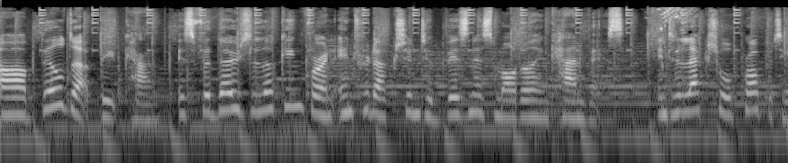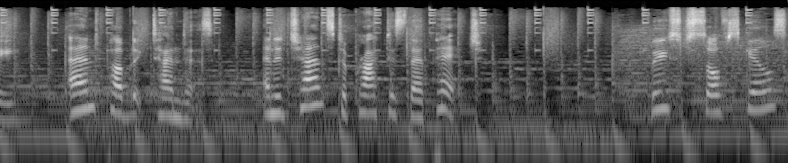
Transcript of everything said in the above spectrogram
Our Build Up Bootcamp is for those looking for an introduction to business model in Canvas, intellectual property, and public tenders, and a chance to practice their pitch. Boost soft skills,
